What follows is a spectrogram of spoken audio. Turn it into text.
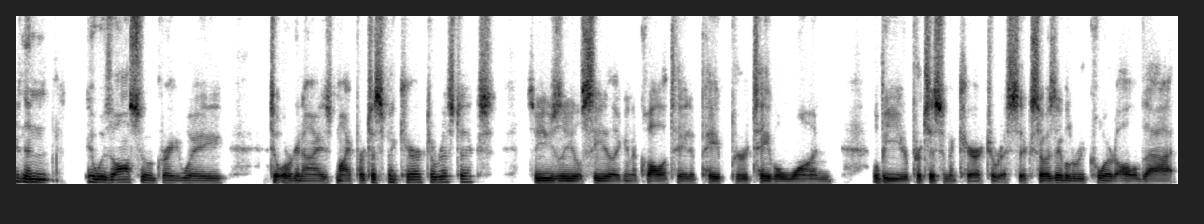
And then it was also a great way to organize my participant characteristics. So usually you'll see like in a qualitative paper, table one will be your participant characteristics. So I was able to record all of that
